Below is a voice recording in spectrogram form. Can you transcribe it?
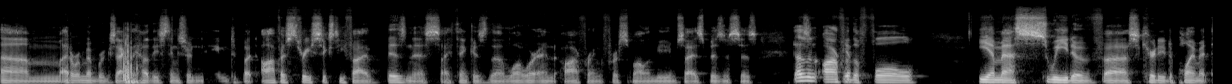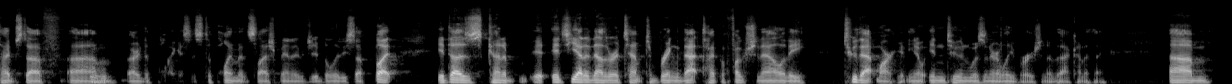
um, I don't remember exactly how these things are named, but Office 365 Business, I think, is the lower end offering for small and medium sized businesses. Doesn't offer Yep. the full EMS suite of uh, security deployment type stuff, um, or deploy, I guess it's deployment slash manageability stuff. But it does kind of it, it's yet another attempt to bring that type of functionality to that market. You know, Intune was an early version of that kind of thing. Um,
